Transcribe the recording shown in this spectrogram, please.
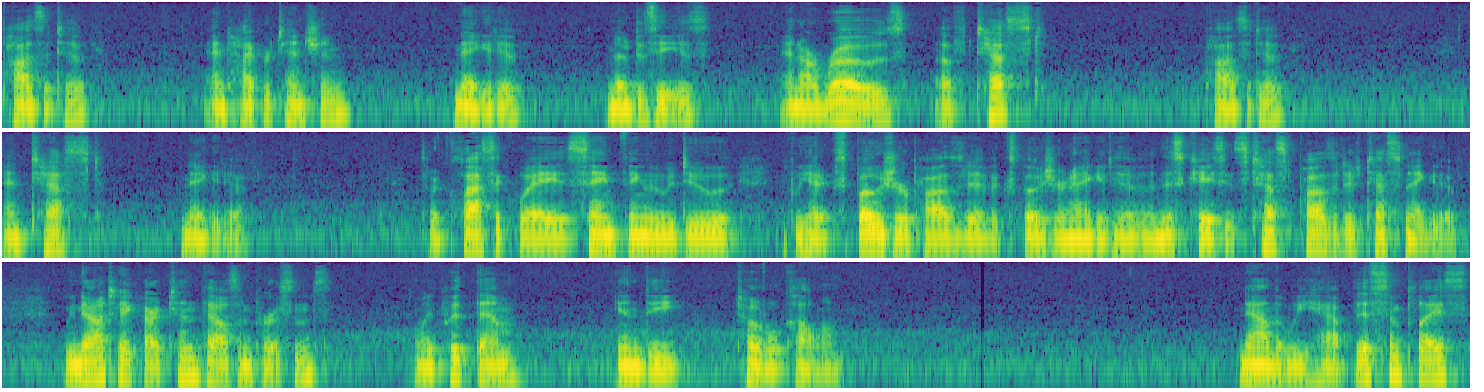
positive and hypertension negative, no disease, and our rows of test positive and test negative. So a classic way, same thing we would do if we had exposure positive, exposure negative. In this case, it's test positive, test negative. We now take our 10,000 persons and we put them in the total column. Now that we have this in place,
